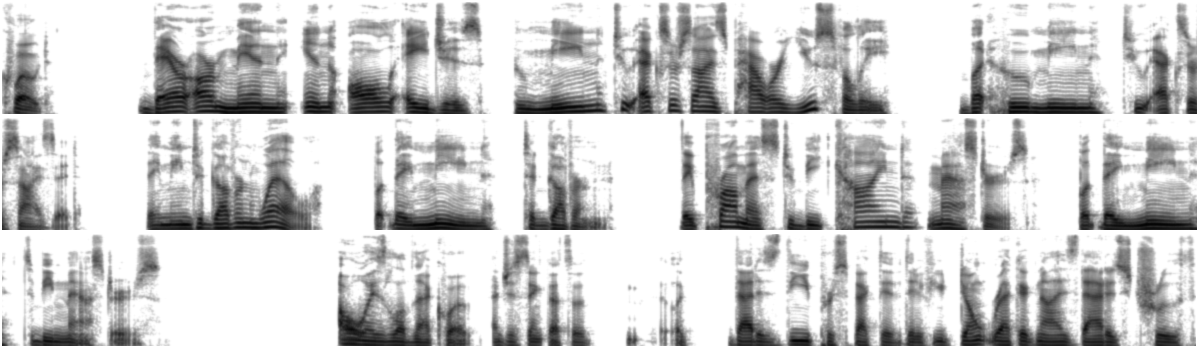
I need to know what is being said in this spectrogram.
Quote there are men in all ages who mean to exercise power usefully but who mean to exercise it. They mean to govern well, but they mean to govern. They promise to be kind masters, but they mean to be masters. Always love that quote. I just think that's a like that is the perspective that if you don't recognize that as truth,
